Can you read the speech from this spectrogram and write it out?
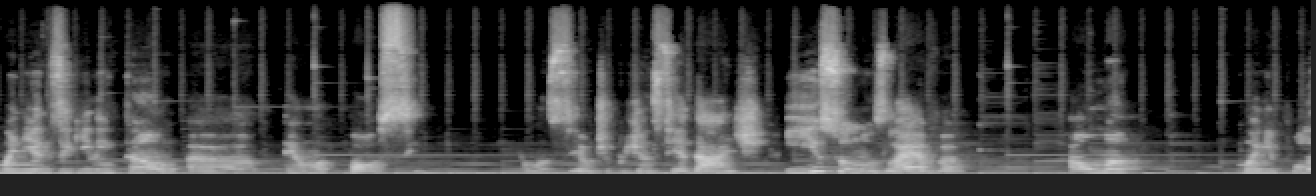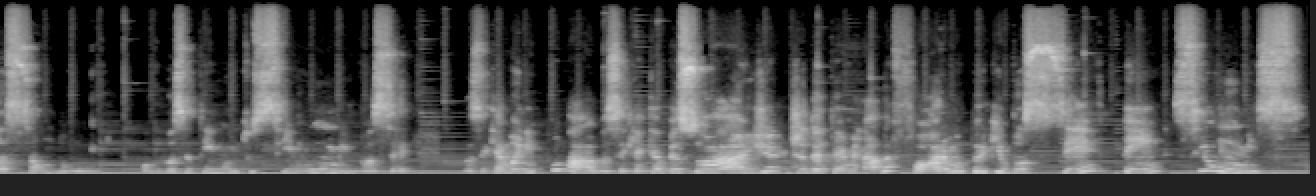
Mania designa, então, uh, é uma posse, é, uma, é um tipo de ansiedade. E isso nos leva a uma manipulação do outro. Quando você tem muito ciúme, você você quer manipular, você quer que a pessoa haja de determinada forma porque você tem ciúmes.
